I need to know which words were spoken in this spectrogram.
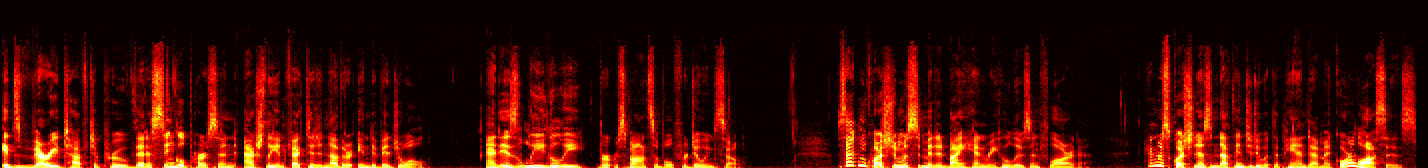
it's very tough to prove that a single person actually infected another individual and is legally responsible for doing so. The second question was submitted by Henry, who lives in Florida. Henry's question has nothing to do with the pandemic or losses.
